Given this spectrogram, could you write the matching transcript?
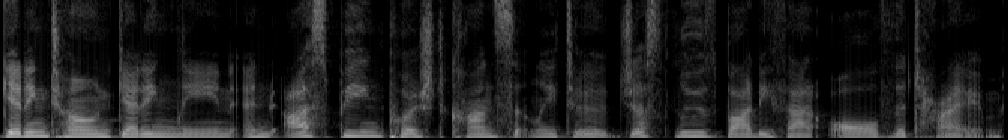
getting toned, getting lean, and us being pushed constantly to just lose body fat all the time,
